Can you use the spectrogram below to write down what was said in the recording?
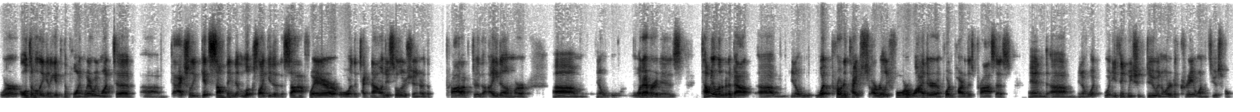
we're ultimately going to get to the point where we want to, um, actually get something that looks like either the software or the technology solution or the product or the item or um, you know whatever it is. Tell me a little bit about um, you know what prototypes are really for, why they're an important part of this process, and um, you know what what you think we should do in order to create one that's useful.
